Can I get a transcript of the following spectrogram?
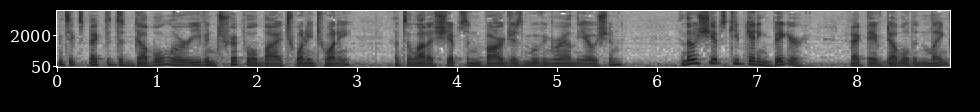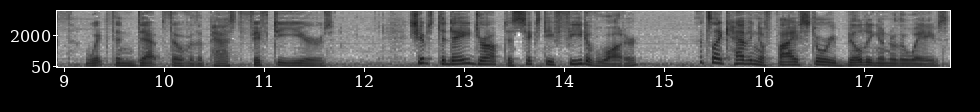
it's expected to double or even triple by 2020. That's a lot of ships and barges moving around the ocean. And those ships keep getting bigger. In fact, they've doubled in length, width, and depth over the past 50 years. Ships today drop to 60 feet of water. That's like having a five story building under the waves.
